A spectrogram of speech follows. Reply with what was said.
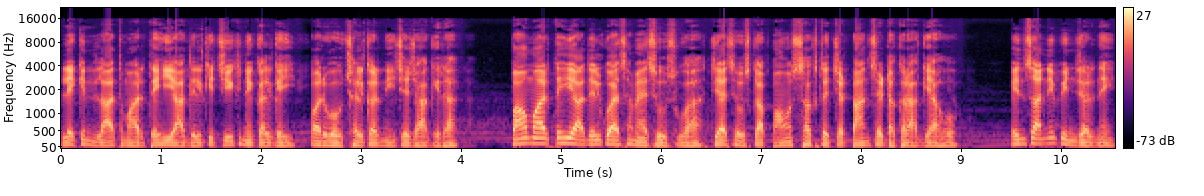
लेकिन लात मारते ही आदिल की चीख निकल गई और वो उछलकर नीचे जा गिरा। पाँव मारते ही आदिल को ऐसा महसूस हुआ जैसे उसका पाँव सख्त चट्टान से टकरा गया हो। इंसानी पिंजर ने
